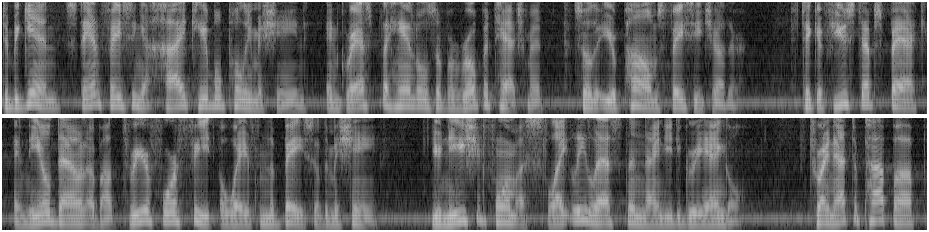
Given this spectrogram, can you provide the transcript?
To begin, stand facing a high cable pulley machine and grasp the handles of a rope attachment so that your palms face each other. Take a few steps back and kneel down about three or four feet away from the base of the machine. Your knees should form a slightly less than 90 degree angle. Try not to pop up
